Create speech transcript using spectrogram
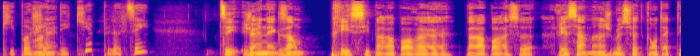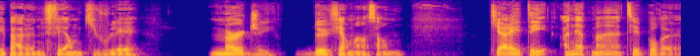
qui est pas Ouais. chef d'équipe, là, tu sais. Tu sais, j'ai un exemple précis par rapport à par rapport à ça. Récemment, je me suis fait contacter par une firme qui voulait merger deux firmes ensemble, qui aurait été honnêtement, tu sais, pour euh,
